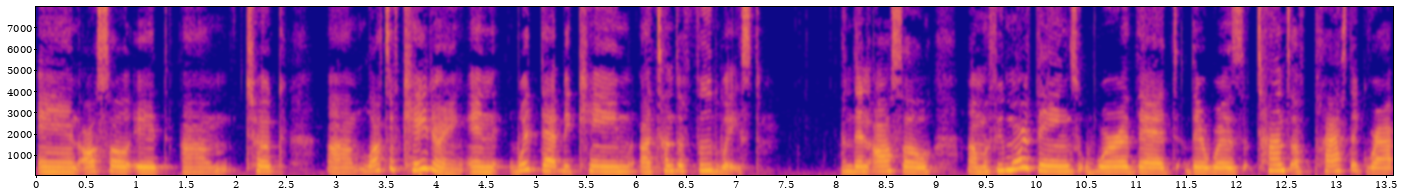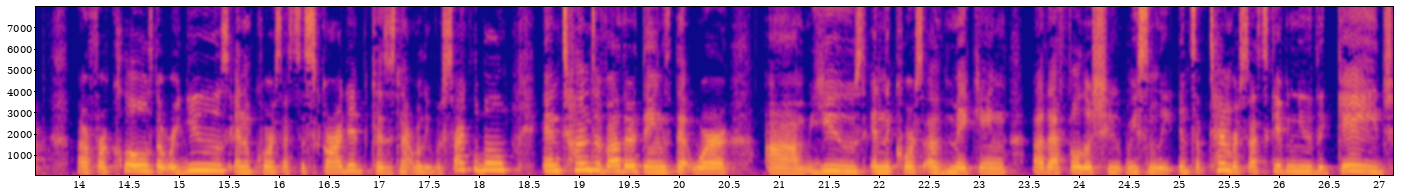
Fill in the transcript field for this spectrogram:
and also it um, took um, lots of catering, and with that became tons of food waste. And then also um, a few more things were that there was tons of plastic wrap uh, for clothes that were used, and of course that's discarded because it's not really recyclable, and tons of other things that were um, used in the course of making uh, that photo shoot recently in September. So that's giving you the gauge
